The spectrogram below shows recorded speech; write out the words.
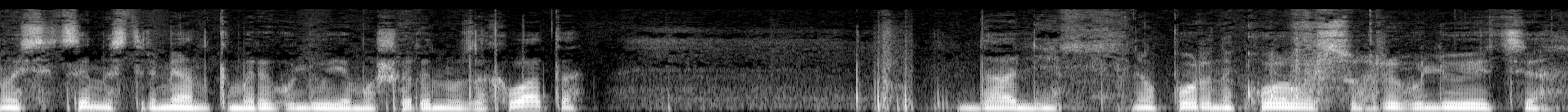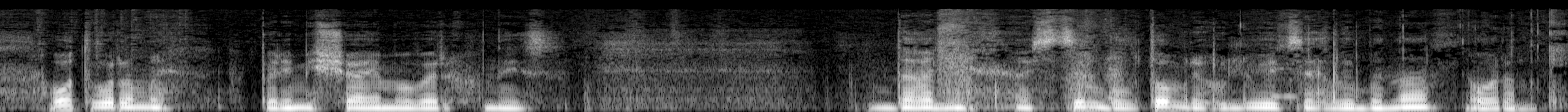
Ось цими стрімянками регулюємо ширину захвата. Далі опорне колесо регулюється отворами, переміщаємо вверх-вниз. Далі ось цим болтом регулюється глибина оранки.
